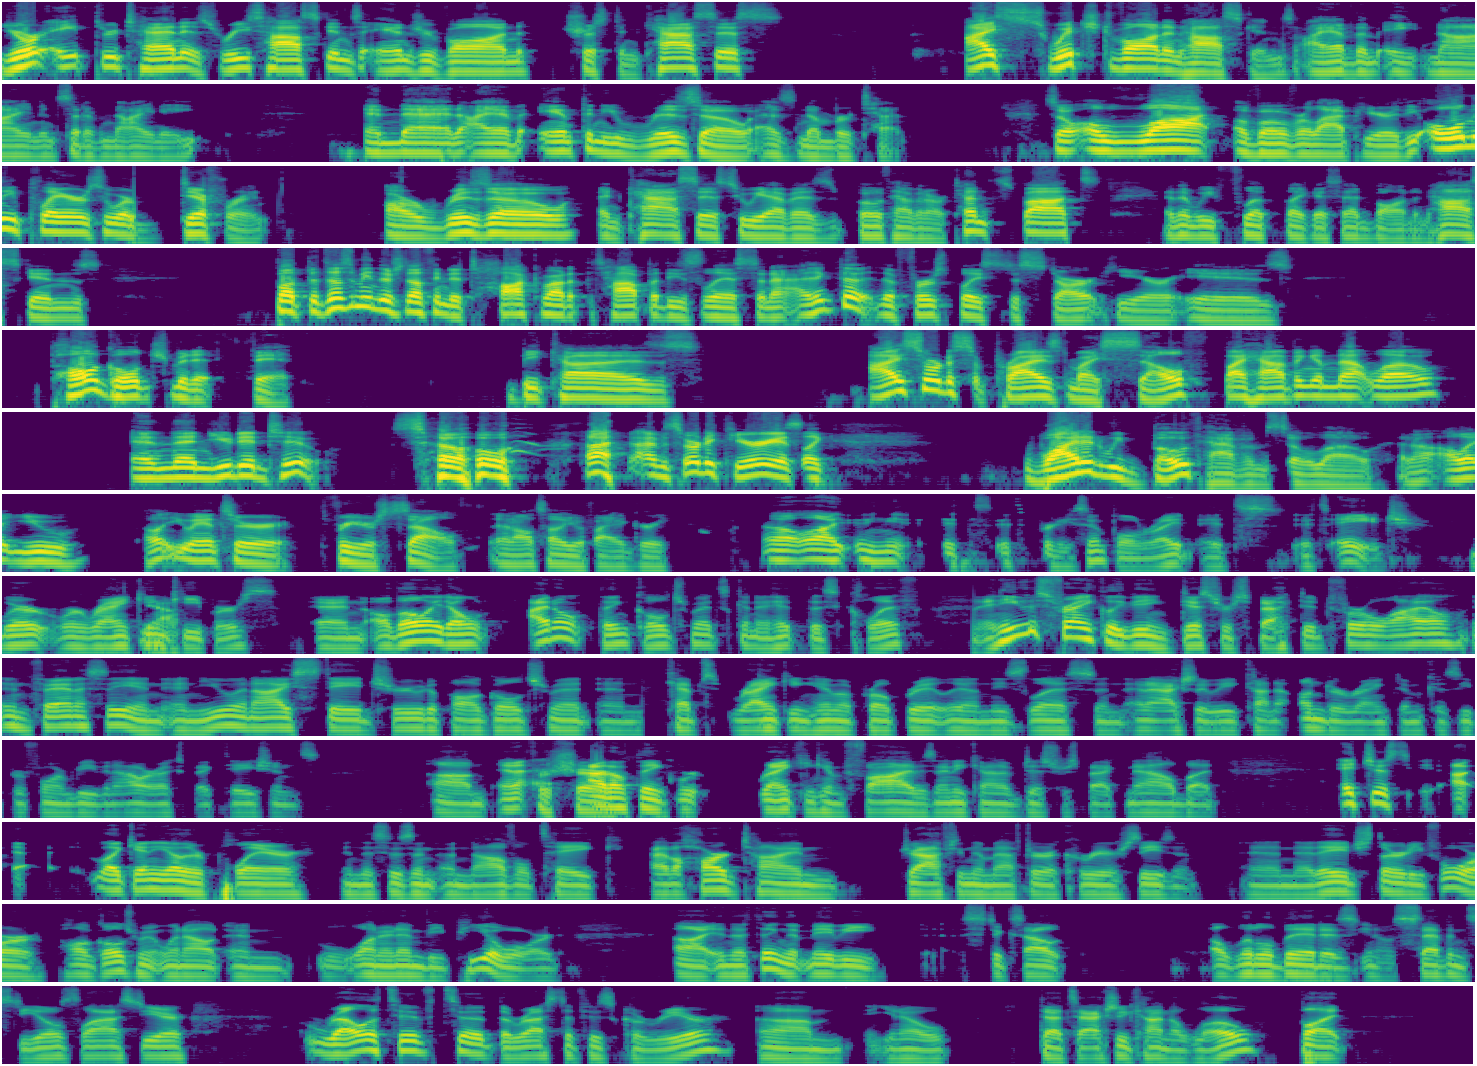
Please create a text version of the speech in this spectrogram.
Your eight through ten is Rhys Hoskins, Andrew Vaughn, Triston Casas. I switched Vaughn and Hoskins. I have them eight nine instead of nine eight. And then I have Anthony Rizzo as number 10. So a lot of overlap here. The only players who are different are Rizzo and Casas, who we have as both having our 10th spots. And then we flipped, like I said, Vaughn and Hoskins. But that doesn't mean there's nothing to talk about at the top of these lists. And I think the, the first place to start here is Paul Goldschmidt at fifth, because I sort of surprised myself by having him that low. And then you did too. So I'm sort of curious, like, why did we both have him so low? And I'll, I'll let you I'll let you answer for yourself, and I'll tell you if I agree. Uh, well, I mean, it's it's pretty simple, right? It's it's age. We're we're ranking yeah. keepers, and although I don't I don't think Goldschmidt's going to hit this cliff, and he was frankly being disrespected for a while in fantasy, and and you and I stayed true to Paul Goldschmidt and kept ranking him appropriately on these lists, and and actually we kind of underranked him because he performed even our expectations. Um, and for sure, I, I don't think we're ranking him five is any kind of disrespect now, but it just I, like any other player, and this isn't a novel take, I have a hard time drafting them after a career season. And at age 34, Paul Goldschmidt went out and won an MVP award. Uh, and the thing that maybe sticks out a little bit is, you know, seven steals last year relative to the rest of his career. Um, you know, that's actually kind of low, but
